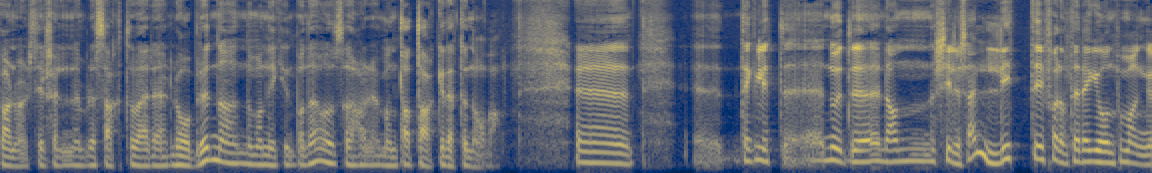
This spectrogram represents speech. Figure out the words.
barnevernstilfellene ble sagt å være lovbrudd da, når man gikk inn på det, og så har man tatt tak i dette nå, da. Eh, eh, tenker litt, eh, Nordeland skiller seg litt i forhold til regionen på mange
